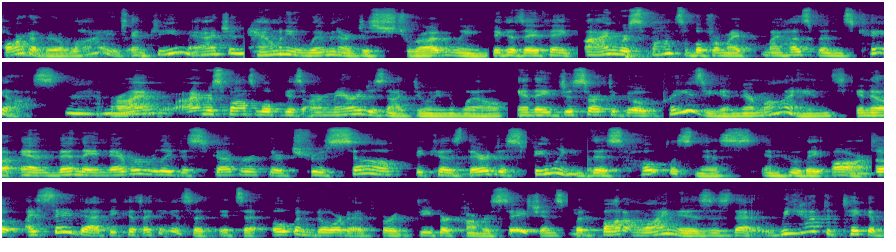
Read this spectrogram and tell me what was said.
part of their lives. And can you imagine how many women are just struggling because they think I'm responsible for my my husband's chaos, Mhm. or I'm I'm responsible because our marriage is not doing well, and they just start to go crazy in their minds, you know, and then they never really discover their true self because they're just feeling this hopelessness in who they are. So I say that because I think it's a it's an open door to for deeper conversations. But bottom line is is that we have to take a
